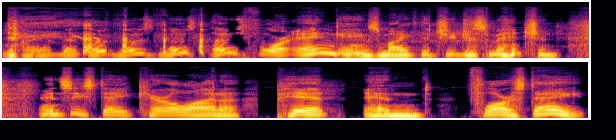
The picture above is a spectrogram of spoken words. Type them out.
those those those four end games, Mike, that you just mentioned, NC State, Carolina, Pitt, and Florida State.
